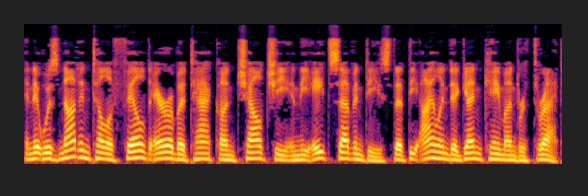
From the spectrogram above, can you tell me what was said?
and it was not until a failed Arab attack on Chalcis in the 870s that the island again came under threat.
